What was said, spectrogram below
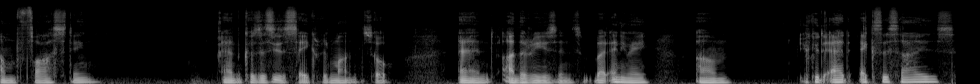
I'm fasting, and because this is a sacred month, so and other reasons. But anyway, um, you could add exercise.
